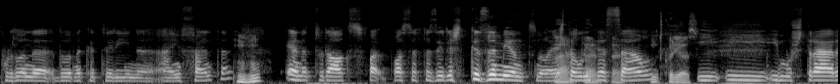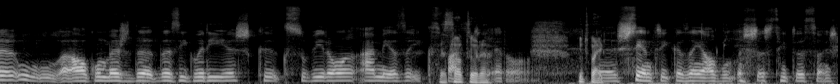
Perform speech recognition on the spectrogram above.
por Dona, Dona Catarina à Infanta, uhum. é natural que se fa possa fazer este casamento, não é? Claro, Esta ligação claro, claro. Curioso. E, e, e mostrar uh, algumas de, das iguarias que, que, subiram à mesa e que se altura. eram bem. excêntricas em algumas situações.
